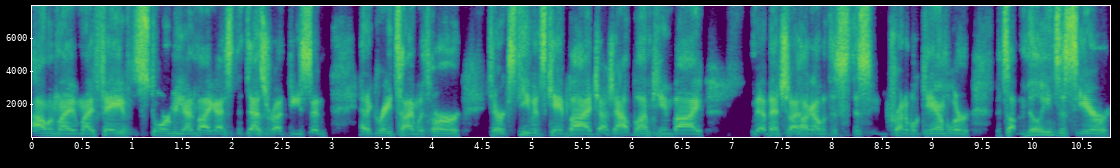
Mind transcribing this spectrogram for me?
out with my, my fave Stormy on my guys in the desert on VSiN. Had a great time with her. Derek Stevens came by, Josh Appelbaum came by. I mentioned I hung out with this this incredible gambler that's up millions this year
